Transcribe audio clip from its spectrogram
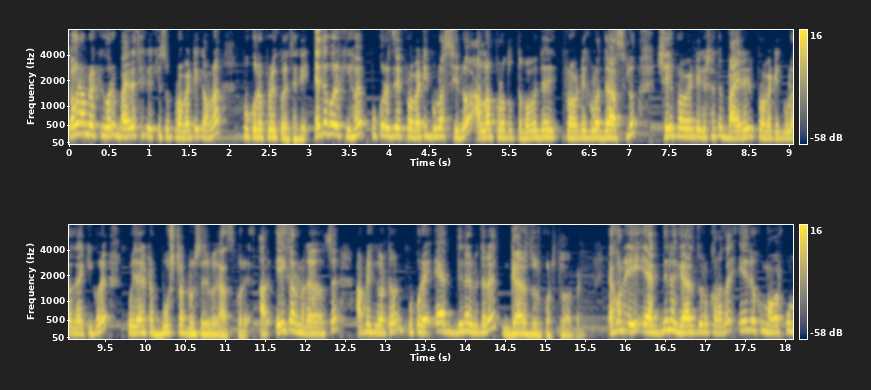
তখন আমরা কি করি? বাইরে থেকে কিছু প্রোবায়োটিক আমরা পুকুরে প্রয়োগ করে থাকি। এতে করে কি হয়, পুকুরে যে প্রোবায়োটিকগুলো ছিল, আল্লাহ প্রদত্তভাবে যে প্রোবায়োটিকগুলো দেওয়া ছিল, সেই প্রোবায়োটিকের সাথে বাইরের প্রোবায়োটিকগুলো যায় কি করে? ওই জায়গায় একটা বুস্টার ডোজ হিসেবে কাজ করে। আর এই কারণে দেখা যাচ্ছে, আপনি কি করতে পারেন পুকুরে একদিনের ভিতরে গ্যাস দূর করতে পারবেন। এখন এই একদিনে গ্যাস দূর করা যায় এইরকম আবার কোন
